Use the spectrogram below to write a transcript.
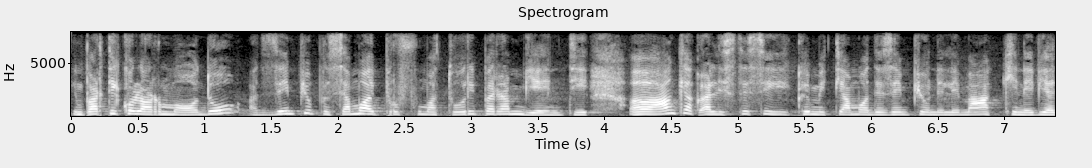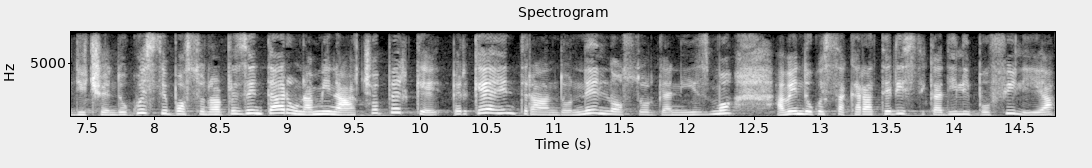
In particolar modo, ad esempio, pensiamo ai profumatori per ambienti, uh, anche agli stessi che mettiamo ad esempio nelle macchine e via dicendo. Questi possono rappresentare una minaccia perché? Perché entrando nel nostro organismo, avendo questa caratteristica di lipofilia,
